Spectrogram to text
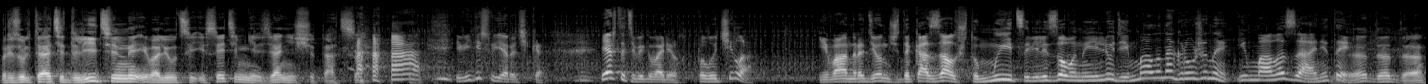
в результате длительной эволюции, и с этим нельзя не считаться. Видишь, Верочка, я что тебе говорил? Получила? Иван Родионович доказал, что мы, цивилизованные люди, мало нагружены и мало заняты. Да, да, да.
